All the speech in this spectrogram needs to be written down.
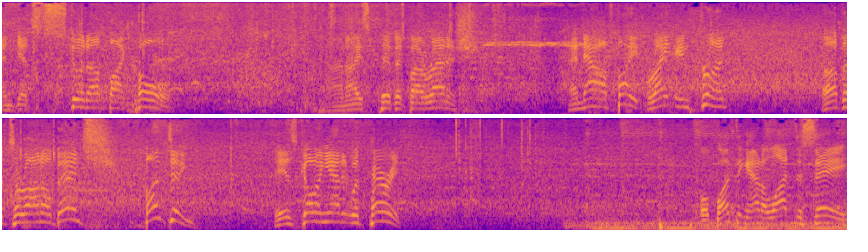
and gets stood up by Cole. A nice pivot by Raddysh. And now a fight right in front of the Toronto bench. Bunting is going at it with Perry. Well, Bunting had a lot to say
